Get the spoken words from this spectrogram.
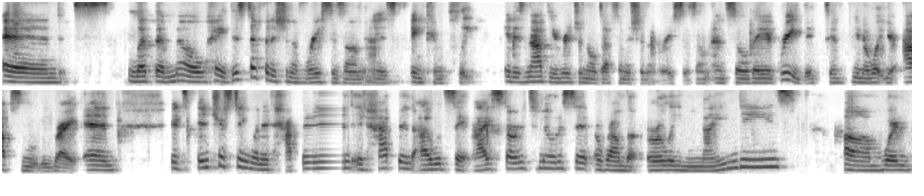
and let them know, hey, this definition of racism is incomplete. It is not the original definition of racism. And so they agreed. They said, you know what, you're absolutely right. And it's interesting when it happened. It happened, I would say I started to notice it around the early 90s um, when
